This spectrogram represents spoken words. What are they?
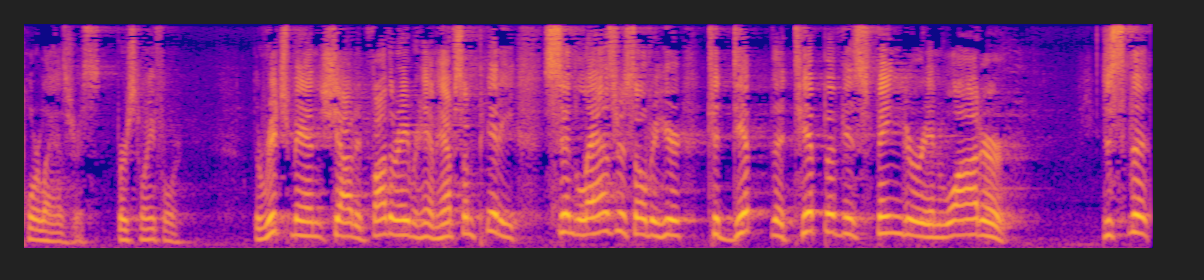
poor Lazarus. Verse 24. The rich man shouted, Father Abraham, have some pity. Send Lazarus over here to dip the tip of his finger in water. Just the,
